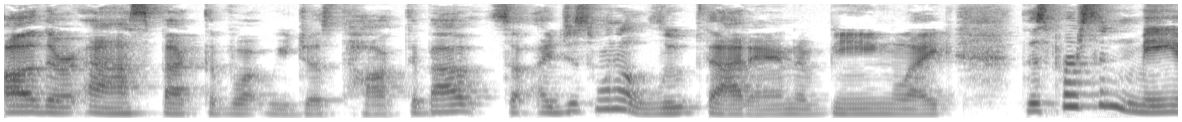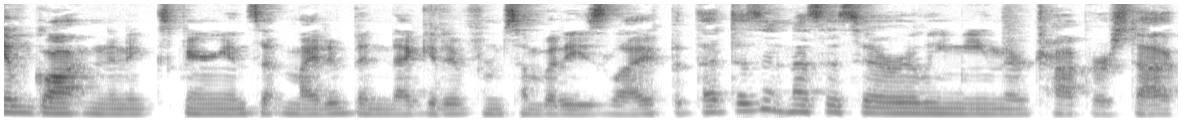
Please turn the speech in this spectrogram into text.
other aspect of what we just talked about. So I just want to loop that in of being like, this person may have gotten an experience that might have been negative from somebody's life, but that doesn't necessarily mean they're trapped or stuck.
